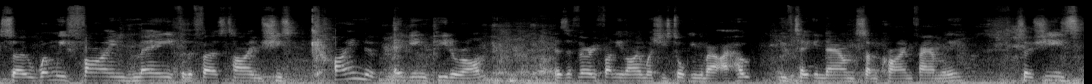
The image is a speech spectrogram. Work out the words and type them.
So when we find May for the first time, she's kind of egging Peter on. There's a very funny line where she's talking about, "I hope you've taken down some crime family." So she's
